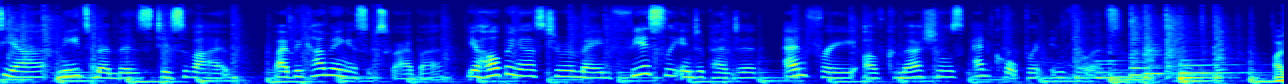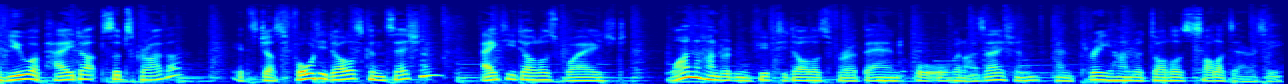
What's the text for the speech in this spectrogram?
CR needs members to survive. By becoming a subscriber, you're helping us to remain fiercely independent and free of commercials and corporate influence. Are you a paid up subscriber? It's just $40 concession, $80 waged, $150 for a band or organisation, and $300 solidarity.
